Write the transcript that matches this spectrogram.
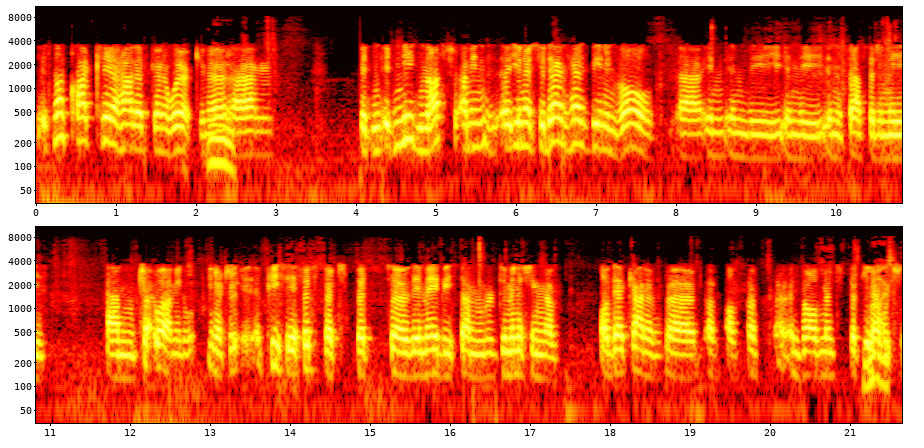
it's not quite clear how that's going to work. You know, mm. um, it it need not. I mean, uh, you know, Sudan has been involved uh, in in the in the in the South Sudanese. Um, tr- well, I mean, you know, tr- peace efforts, but but so there may be some diminishing of of that kind of uh, of, of, of uh, involvement, but you right. know, which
